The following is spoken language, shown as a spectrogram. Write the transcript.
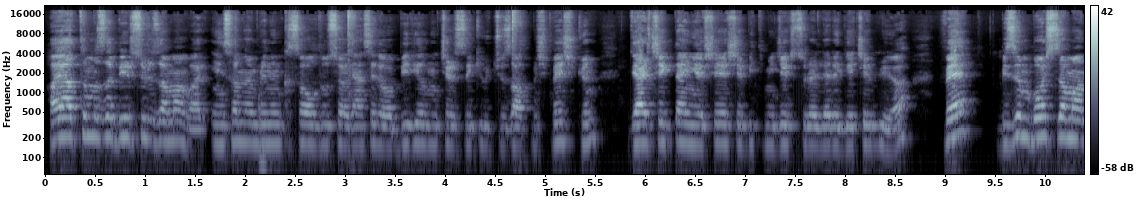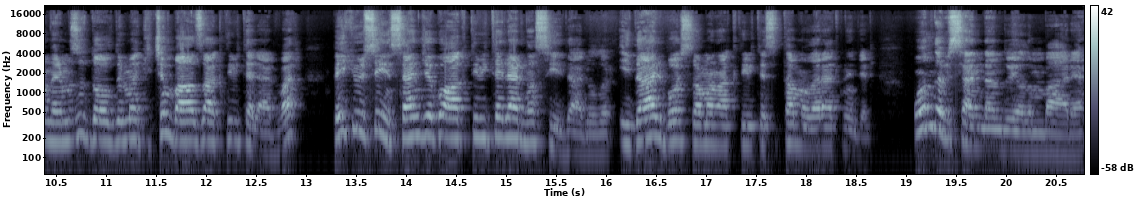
hayatımızda bir sürü zaman var. İnsan ömrünün kısa olduğu söylense de o bir yılın içerisindeki 365 gün gerçekten yaşa yaşa bitmeyecek sürelere geçebiliyor. Ve bizim boş zamanlarımızı doldurmak için bazı aktiviteler var. Peki Hüseyin sence bu aktiviteler nasıl ideal olur? İdeal boş zaman aktivitesi tam olarak nedir? Onu da bir senden duyalım bari.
